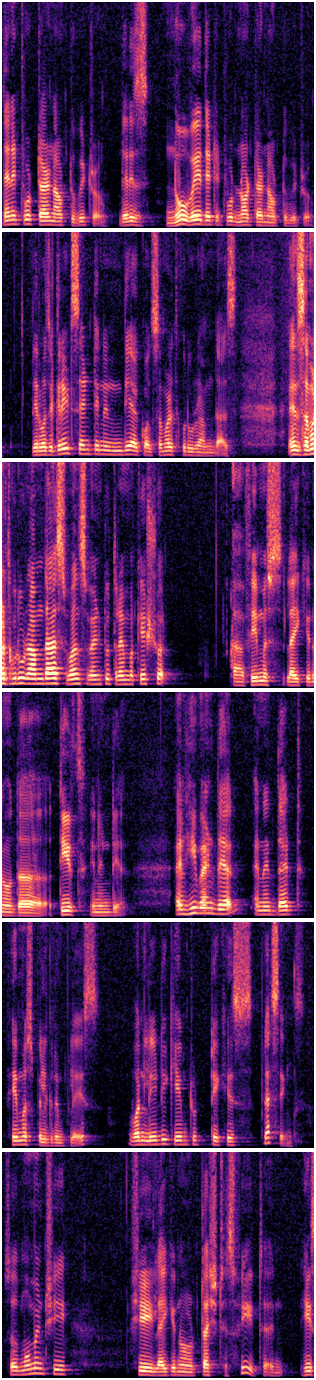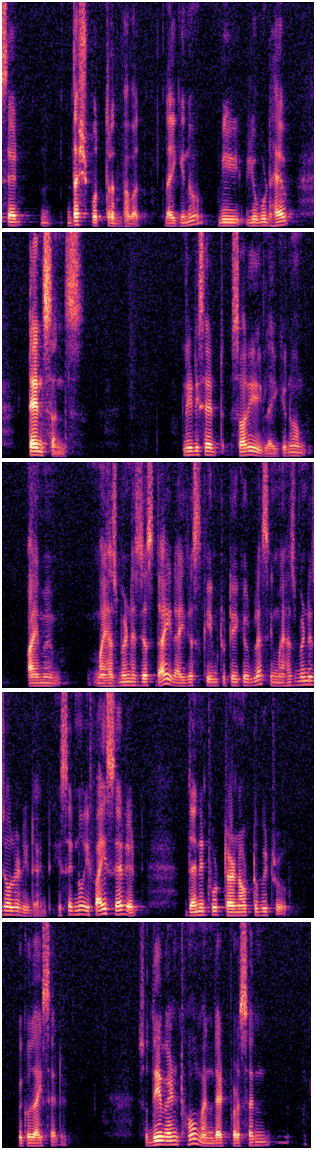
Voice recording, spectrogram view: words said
then it would turn out to be true. There is no way that it would not turn out to be true. There was a great saint in India called Samarth Guru Ramdas. And Samarth Guru Ramdas once went to Trimbakeshwar, uh, famous like you know the Tirth in India. And he went there and at that famous pilgrim place, one lady came to take his blessings. So the moment she she like you know touched his feet and he said Dashputrat Bhavat. Like, you know, we, you would have 10 sons. Lady said, sorry, like, you know, I am a, my husband has just died. I just came to take your blessing. My husband is already dead. He said, no, if I said it, then it would turn out to be true because I said it. So they went home and that person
